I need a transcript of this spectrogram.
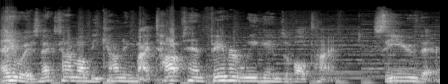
Anyways, next time I'll be counting my top 10 favorite Wii games of all time. See you there.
